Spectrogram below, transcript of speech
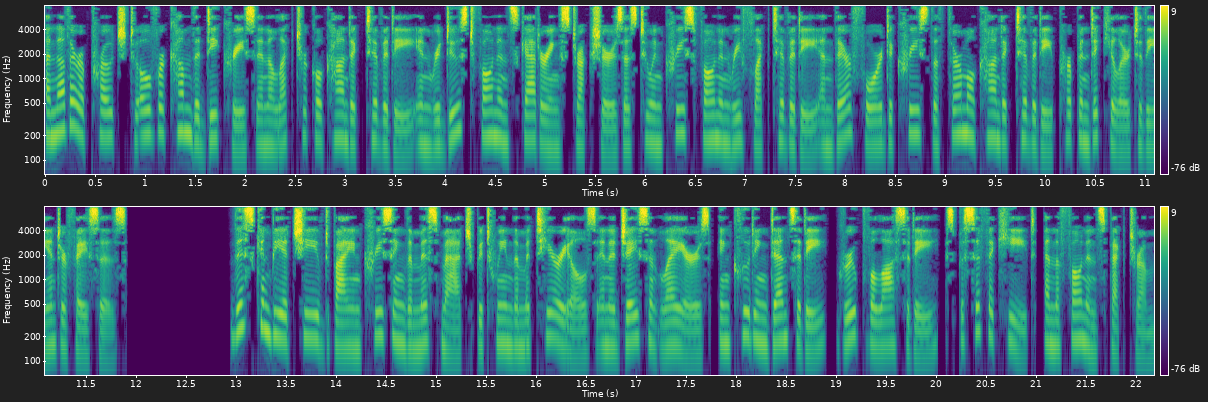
Another approach to overcome the decrease in electrical conductivity in reduced phonon scattering structures is to increase phonon reflectivity and therefore decrease the thermal conductivity perpendicular to the interfaces. This can be achieved by increasing the mismatch between the materials in adjacent layers, including density, group velocity, specific heat, and the phonon spectrum.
